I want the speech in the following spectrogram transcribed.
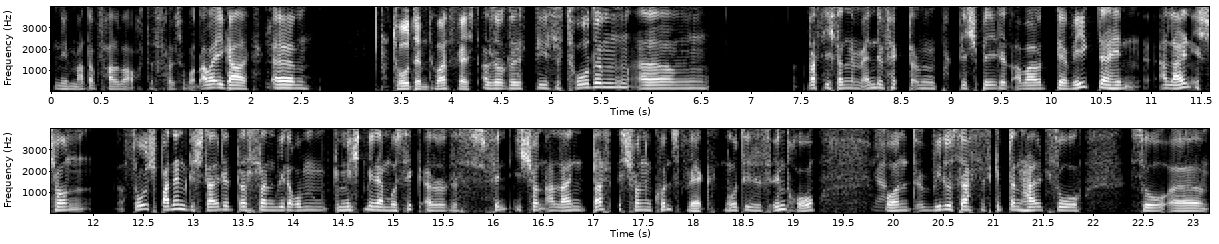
nee, Marterpfahl war auch das falsche Wort, aber egal. Ähm, Totem, du hast recht. Also das, dieses Totem, ähm, was sich dann im Endeffekt dann praktisch bildet, aber der Weg dahin allein ist schon so spannend gestaltet, dass dann wiederum gemischt mit der Musik, also das finde ich schon allein, das ist schon ein Kunstwerk, nur dieses Intro. Ja. Und wie du sagst, es gibt dann halt so, so äh,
